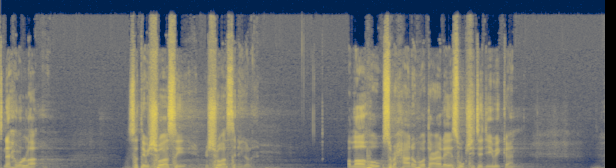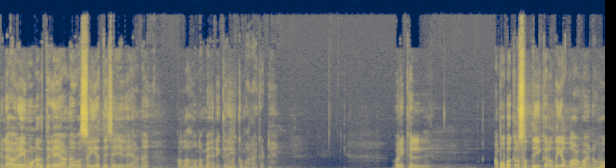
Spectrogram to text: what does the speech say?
സ്നേഹമുള്ള സത്യവിശ്വാസി വിശ്വാസിനികൾ അള്ളാഹു സുബഹാനുഹു സൂക്ഷിച്ച് ജീവിക്കാൻ എല്ലാവരെയും ഉണർത്തുകയാണ് വസീയത്ത് ചെയ്യുകയാണ്. അള്ളാഹു നമ്മെ അനുഗ്രഹിക്കുമാറാകട്ടെ. ഒരിക്കൽ അബൂബക്കർ സുദ്ദീഖ് അള്ളാഹു അനുഹു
